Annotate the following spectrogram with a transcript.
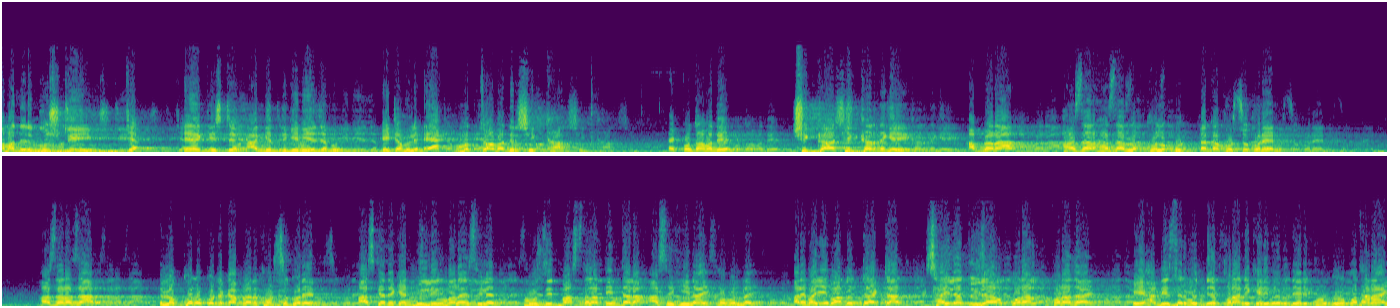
আমাদের গোষ্ঠী এক স্টেপ আগের দিকে নিয়ে যাব। এটা হলে একমাত্র আমাদের শিক্ষা শিক্ষা। একমাত্র আমাদের শিক্ষা, শিক্ষার দিকে আপনারা হাজার হাজার লক্ষ লক্ষ টাকা খরচ করেন। হাজার হাজার লক্ষ লক্ষ টাকা আপনারা খরচ করেন। আজকে দেখেন বিল্ডিং বানাইছিলেন, মসজিদ পাঁচতলা, তিনতলা, আছে কি নাই, খবর নাই। আরে ভাই এবাদত তো একটা ছাইলা তুইলাও করা যায়। এই হাদিসের মধ্যে, কোরআনে কেরিমের মধ্যে এরকম কোনো কথা নাই।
